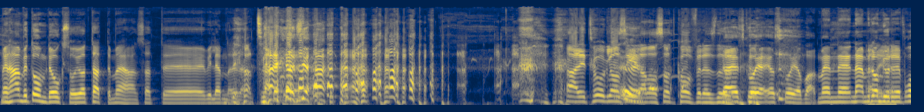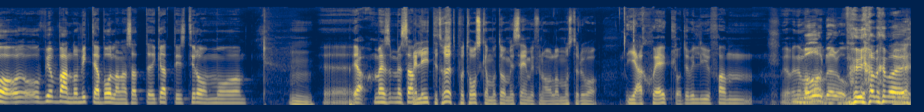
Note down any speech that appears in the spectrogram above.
men han vet om det också och jag har tagit det med han så att eh, vi lämnar det där. ja, det är två glas in, han har sånt confidence nu. Nej, jag skojar, jag skojar bara. Men, eh, nej, men ja, de gjorde rätt. det bra och, och vi vann de viktiga bollarna, så att, eh, grattis till dem. Och, mm. uh, ja, men, men, men lite trött på att torska mot dem i semifinaler måste du vara. Ja, självklart. Jag vill ju fan... Mörda dem! ja, men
